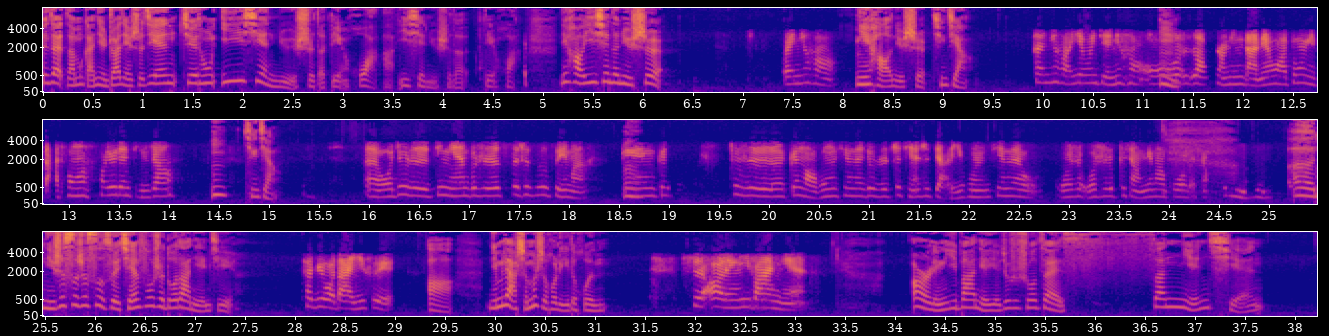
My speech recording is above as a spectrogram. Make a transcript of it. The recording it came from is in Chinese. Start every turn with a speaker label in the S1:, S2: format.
S1: 现在咱们赶紧抓紧时间接通一线女士的电话啊！一线女士的电话，你好，一线的女士。
S2: 喂，你好。
S1: 你好，女士，请讲。
S2: 哎，你好，叶文姐，你好，我老想给你打电话，终于打通了，我有点紧张。
S1: 嗯，请讲。
S2: 哎，我就是今年不是四十四岁嘛，跟跟，就是跟老公现在就是之前是假离婚，现在我是我是不想跟他过了，想离婚。
S1: 呃，你是四十四岁，前夫是多大年纪？
S2: 他比我大一岁。
S1: 啊，你们俩什么时候离的婚？
S2: 是二零一八年。
S1: 二零一八年，也就是说在三年前，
